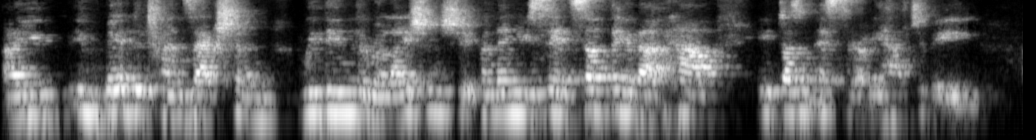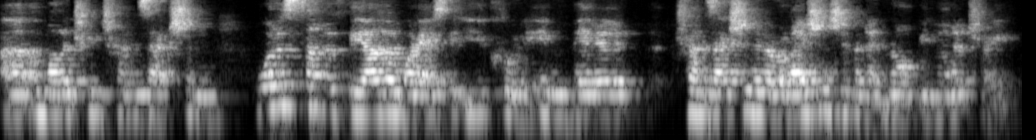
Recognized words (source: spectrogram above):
uh, you embed the transaction within the relationship. And then you said something about how it doesn't necessarily have to be uh, a monetary transaction. What are some of the other ways that you could embed a transaction in a relationship and it not be monetary?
